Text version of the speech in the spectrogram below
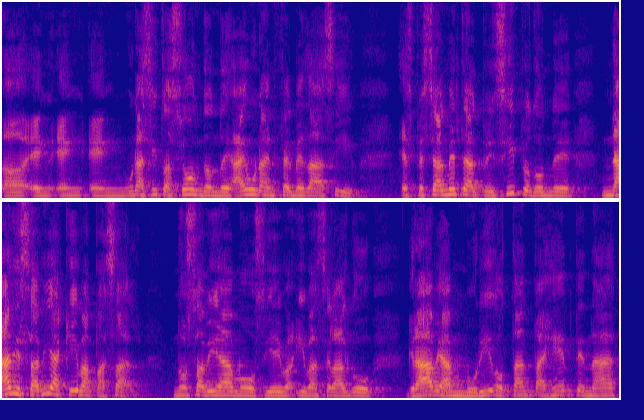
uh, en, en, una situación donde hay una enfermedad así, especialmente al principio donde nadie sabía qué iba a pasar. No sabíamos si iba, iba a ser algo grave, ha murido tanta gente, nada,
